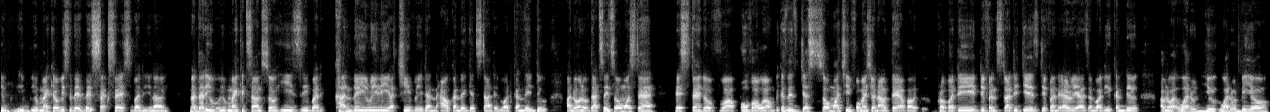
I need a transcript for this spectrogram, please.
you, you, make obviously there, there's success, but you know, not that you, you make it sound so easy, but can they really achieve it and how can they get started? What can they do? And all of that. So it's almost a, a state of uh, overwhelm because there's just so much information out there about property, different strategies, different areas, and what you can do. I mean, what, what would you, what would be your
